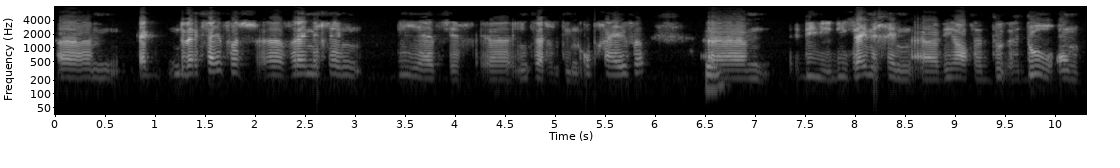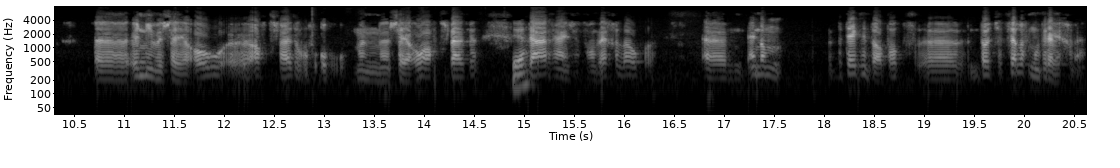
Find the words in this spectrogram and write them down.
Um, kijk, de werkgeversvereniging die heeft zich uh, in 2010 opgeheven. Ja. Um, die, die vereniging uh, die had het, do het doel om uh, een nieuwe CAO af te sluiten, of, of, of een CAO af te sluiten. Ja. Daar zijn ze van weggelopen. Um, en dan betekent dat dat, dat je het zelf moet regelen.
